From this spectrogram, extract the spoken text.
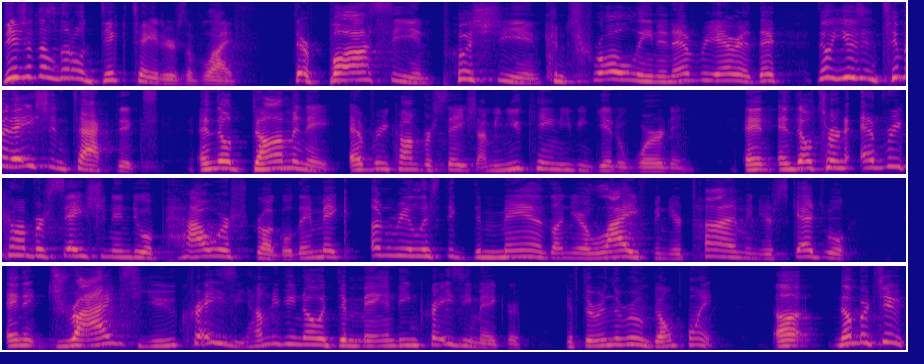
These are the little dictators of life. They're bossy and pushy and controlling in every area. They, they'll use intimidation tactics and they'll dominate every conversation. I mean, you can't even get a word in. And, and they'll turn every conversation into a power struggle. They make unrealistic demands on your life and your time and your schedule, and it drives you crazy. How many of you know a demanding crazy maker? If they're in the room, don't point. Uh, number two,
